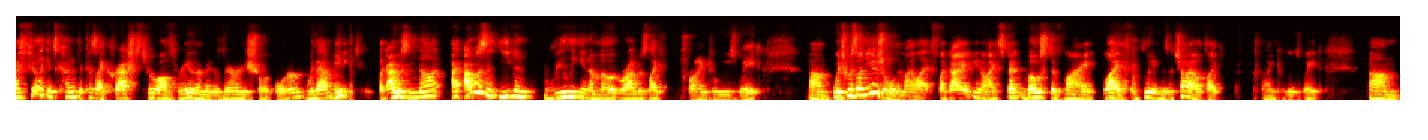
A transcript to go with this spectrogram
I feel like it's kind of because I crashed through all three of them in a very short order without meaning to. Like I was not, I, I wasn't even really in a mode where I was like trying to lose weight, um, which was unusual in my life. Like I, you know, I spent most of my life, including as a child, like trying to lose weight. Um,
